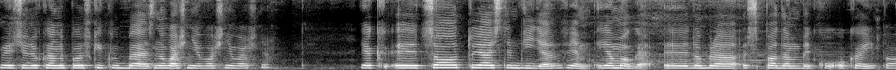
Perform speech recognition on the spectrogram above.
Wiecie, do klanu Polski Klub BS. No właśnie, właśnie, właśnie. Jak y, co, to ja jestem Dzidzia, wiem, ja mogę. Y, dobra, spadam byku, okej, pa.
